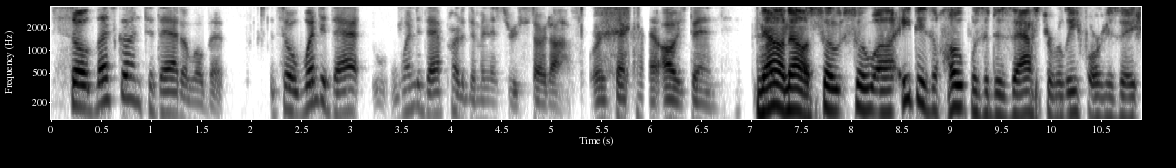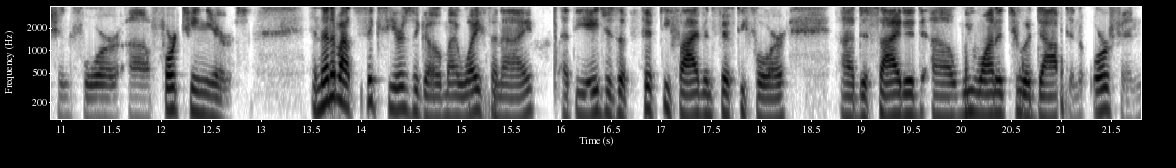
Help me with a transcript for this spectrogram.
So let's go into that a little bit. So when did that when did that part of the ministry start off or has that kind of always been? No, no. So, so uh, Eight Days of Hope was a disaster relief organization for uh, 14 years, and then about six years ago, my wife and I, at the ages of 55 and 54, uh, decided uh, we wanted to adopt an orphan,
